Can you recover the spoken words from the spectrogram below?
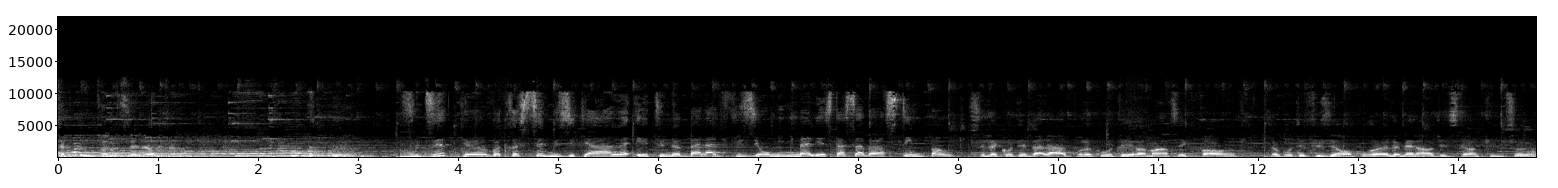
C'est pas une tonne Seigneur des Anneaux. Vous dites que votre style musical est une balade fusion minimaliste à saveur steampunk. C'est le côté balade pour le côté romantique folk, le côté fusion pour euh, le mélange des différentes cultures,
